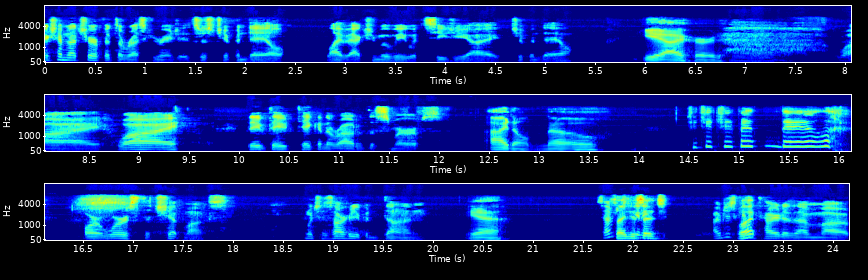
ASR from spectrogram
actually, I'm not sure if it's a Rescue Rangers. It's just Chip and Dale live action movie with CGI Chip and Dale. Yeah, I heard. Why? Why? They've they've taken the route of the Smurfs, I don't know. Chip and Dale. or worse, the Chipmunks, which has already been done. Yeah. So I'm So I just just getting, said, I'm just What? getting tired of them uh,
